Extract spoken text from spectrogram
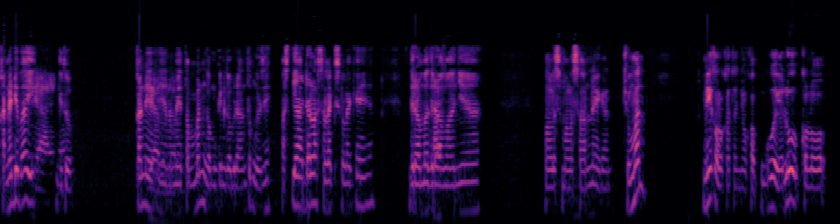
Karena dia baik Iya, iya. gitu. Kan ya, Iya, yang namanya temen gak mungkin gak berantem gak sih? Pasti ada lah selek-seleknya ya. Drama-dramanya, males-malesannya kan. Cuman ini kalau kata nyokap gue ya lu kalau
